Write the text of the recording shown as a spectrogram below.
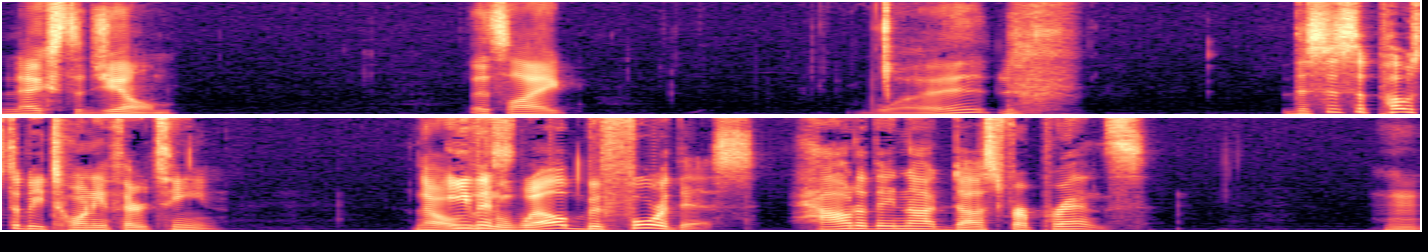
next to Jim. It's like, what? This is supposed to be 2013. No, Even this- well before this. How do they not dust for prints? Hmm.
